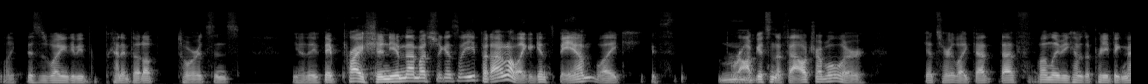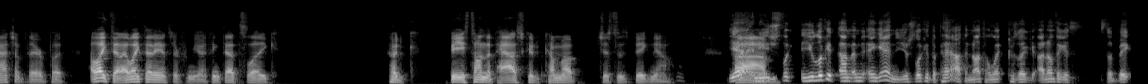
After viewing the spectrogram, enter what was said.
like this is what I need to be kind of built up towards since you know they they probably shouldn't need him that much against the Heat, but I don't know, like against Bam, like if Mm. Rob gets into foul trouble or gets hurt, like that that suddenly becomes a pretty big matchup there. But I like that. I like that answer from you. I think that's like could based on the past could come up just as big now. Yeah, and Um, you just look. You look at. Um, and again, you just look at the path, and not to link because like I don't think it's the big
